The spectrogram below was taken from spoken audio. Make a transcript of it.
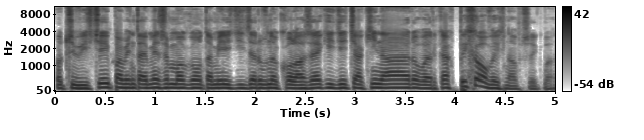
Oczywiście i pamiętajmy, że mogą tam jeździć zarówno kolarze, jak i dzieciaki na rowerkach pychowych na przykład.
